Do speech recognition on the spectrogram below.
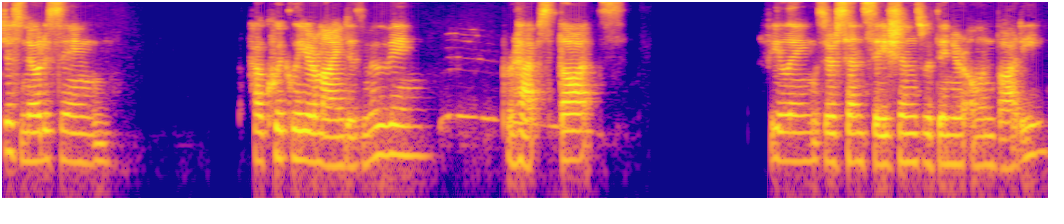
Just noticing how quickly your mind is moving, perhaps thoughts feelings or sensations within your own body.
